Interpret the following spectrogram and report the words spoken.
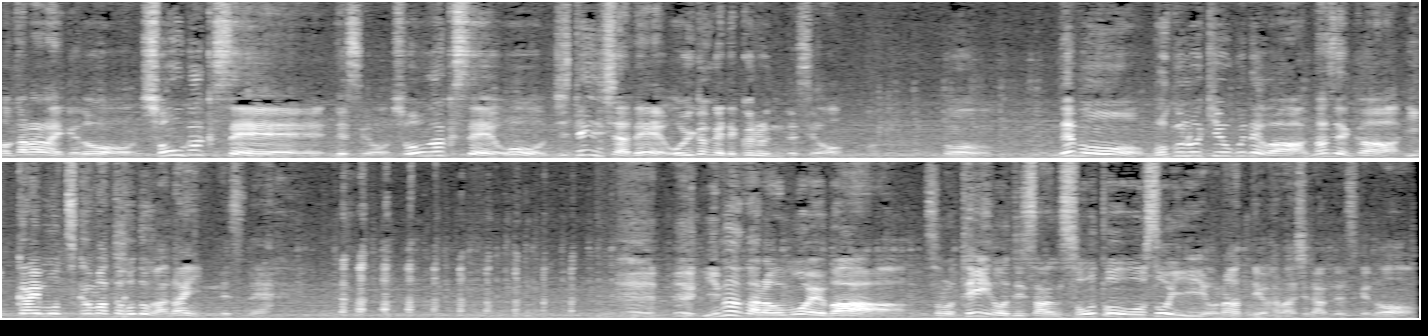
わからないけど小学生ですよ。小学生を自転車で追いかけてくるんですよ、うん、でも僕の記憶ではなぜか一回も捕まったことがないんですね。今から思えばそのテイのおじさん相当遅いよなっていう話なんですけど、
